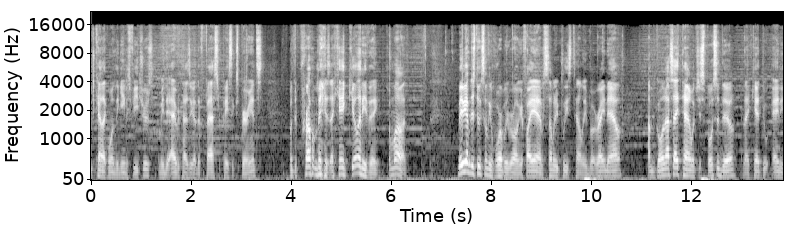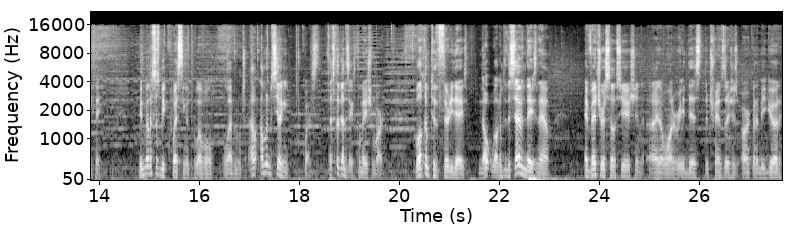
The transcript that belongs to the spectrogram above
which kind of like one of the game's features. I mean, the advertising got the faster paced experience. But the problem is, I can't kill anything. Come on. Maybe I'm just doing something horribly wrong. If I am, somebody please tell me. But right now, I'm going outside town, which you're supposed to do, and I can't do anything. Maybe I'm supposed to be questing until level 11, which I'm, I'm going to see if I can quest. Let's click on this exclamation mark. Welcome to the 30 days. Nope, welcome to the 7 days now. Adventure Association. I don't want to read this. The translations aren't going to be good.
